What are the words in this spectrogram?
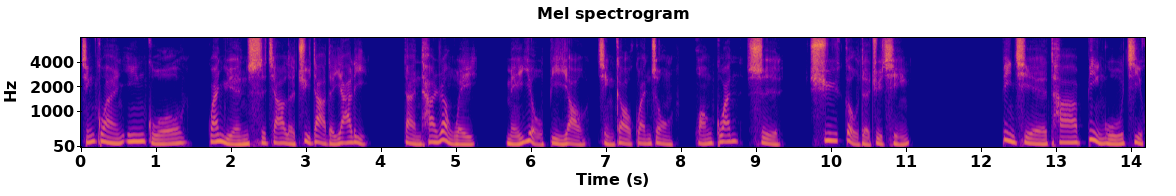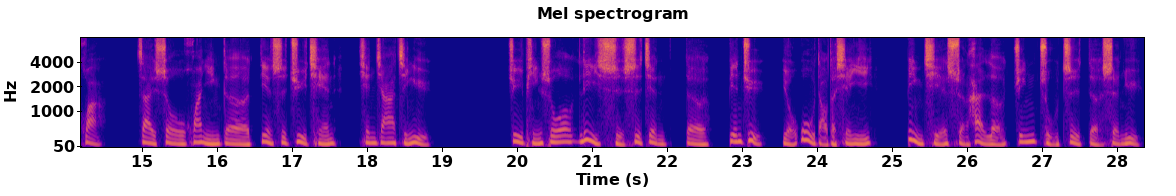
尽管英国官员施加了巨大的压力，但他认为 没有必要警告观众，皇冠是虚构的剧情，并且他并无计划在受欢迎的电视剧前添加警语。据评说，历史事件的编剧有误导的嫌疑，并且损害了君主制的声誉。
